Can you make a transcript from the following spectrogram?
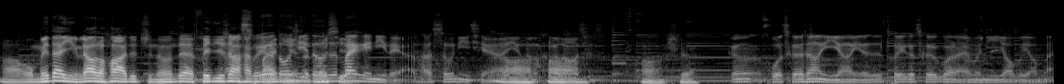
嗯，啊，我没带饮料的话，就只能在飞机上还所有买你东西都是的东西。卖给你的呀，他收你钱也能喝到。啊是跟火车上一样，也是推个车过来问你要不要买。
